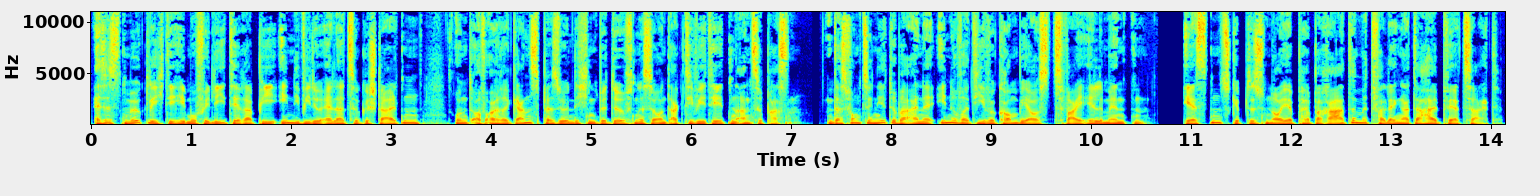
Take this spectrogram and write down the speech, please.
Es ist möglich, die Hämophilie-Therapie individueller zu gestalten und auf eure ganz persönlichen Bedürfnisse und Aktivitäten anzupassen. Das funktioniert über eine innovative Kombi aus zwei Elementen. Erstens gibt es neue Präparate mit verlängerter Halbwertzeit.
